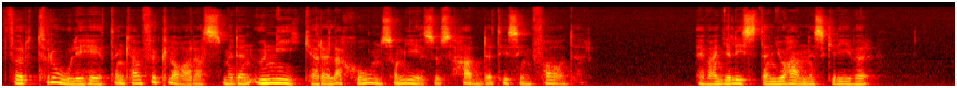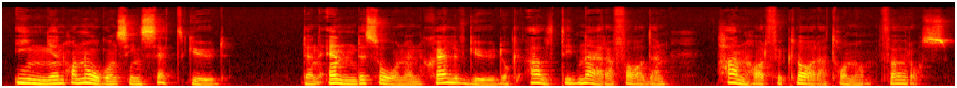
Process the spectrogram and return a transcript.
Förtroligheten kan förklaras med den unika relation som Jesus hade till sin fader. Evangelisten Johannes skriver Ingen har någonsin sett Gud. Den enda sonen, själv Gud och alltid nära Fadern, han har förklarat honom för oss.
